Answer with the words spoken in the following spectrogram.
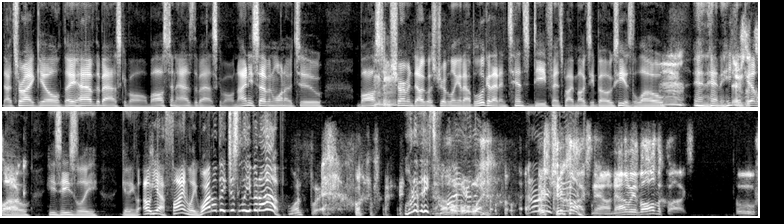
That's right, Gil. They have the basketball. Boston has the basketball. 97 102. Boston, Mm-hmm. Sherman Douglas dribbling it up. Look at that intense defense by Muggsy Bogues. He is low, and then he Mm. There's can get low. He's easily getting. Oh yeah, finally. Why don't they just leave it up? One for, What are they? They I don't There's two clocks now. Now we have all the clocks. Oof,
